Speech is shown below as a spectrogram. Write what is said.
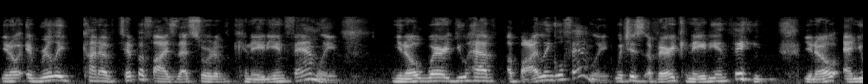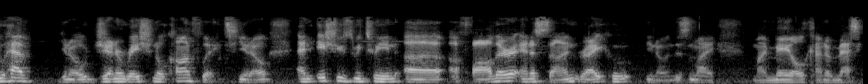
you know it really kind of typifies that sort of Canadian family. You know, where you have a bilingual family, which is a very Canadian thing. You know, and you have you know generational conflict you know and issues between uh, a father and a son right who you know and this is my my male kind of mess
